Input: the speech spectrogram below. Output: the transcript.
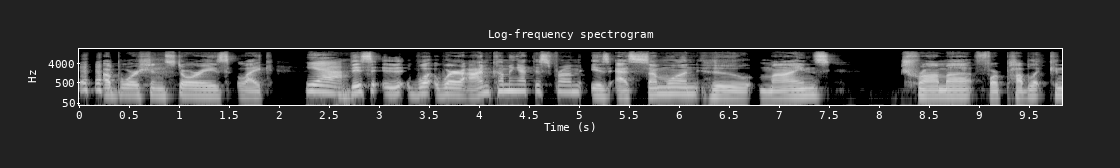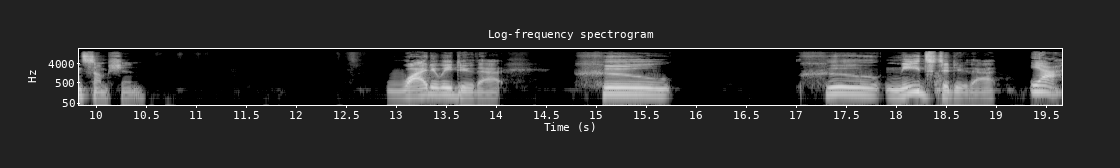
abortion stories, like yeah. this is what where I'm coming at this from is as someone who mines trauma for public consumption. Why do we do that? Who who needs to do that? Yeah.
